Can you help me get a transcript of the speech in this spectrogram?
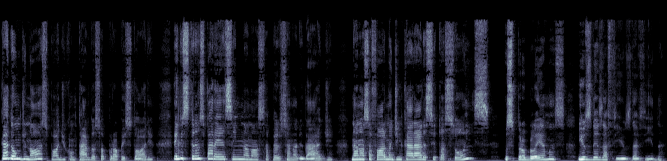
cada um de nós pode contar da sua própria história, eles transparecem na nossa personalidade, na nossa forma de encarar as situações, os problemas e os desafios da vida.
